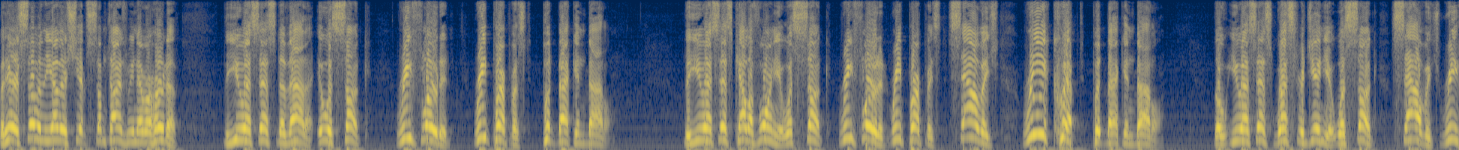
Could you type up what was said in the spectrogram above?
But here are some of the other ships sometimes we never heard of. The USS Nevada. It was sunk, refloated, repurposed, put back in battle. The USS California was sunk, refloated, repurposed, salvaged, re equipped, put back in battle. The USS West Virginia was sunk, salvaged, re,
